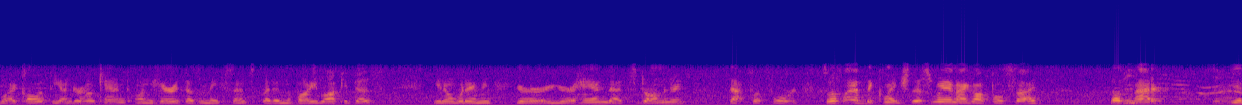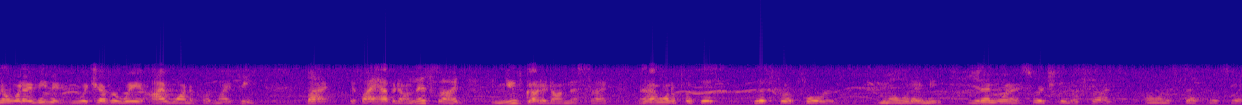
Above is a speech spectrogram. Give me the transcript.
Well, I call it the underhook hand. On here, it doesn't make sense, but in the body lock, it does. You know what I mean? Your your hand that's dominant, that foot forward. So if I have the clinch this way and I got both sides, doesn't Mm. matter. Yeah. You know what I mean? Whichever way I want to put my feet. But if I have it on this side and you've got it on this side, and I want to put this this foot forward, you know what I mean? Yeah. Then when I switch to this side, I want to step this way.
